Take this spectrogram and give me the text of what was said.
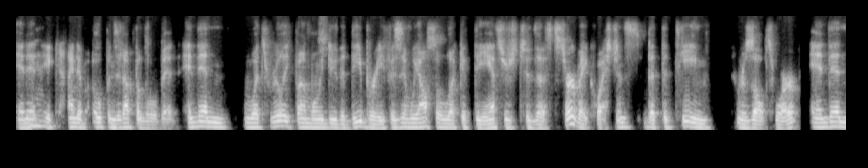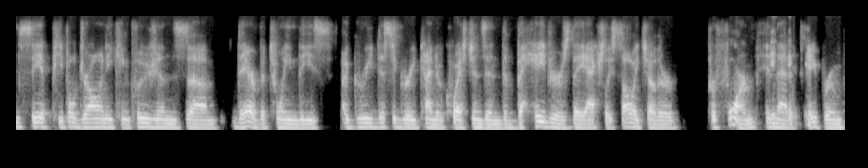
And it, it kind of opens it up a little bit. And then what's really fun when we do the debrief is then we also look at the answers to the survey questions that the team results were, and then see if people draw any conclusions um, there between these agree disagree kind of questions and the behaviors they actually saw each other perform in that escape room,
